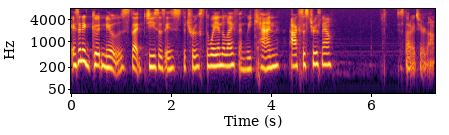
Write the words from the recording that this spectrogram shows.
isn't it good news that Jesus is the truth, the way, and the life, and we can access truth now? Just thought I'd share that.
